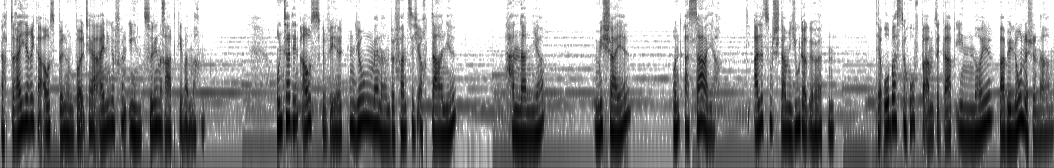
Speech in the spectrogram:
Nach dreijähriger Ausbildung wollte er einige von ihnen zu den Ratgebern machen. Unter den ausgewählten jungen Männern befand sich auch Daniel, Hanania, Michael und Asaja, die alle zum Stamm Juda gehörten. Der oberste Hofbeamte gab ihnen neue babylonische Namen.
